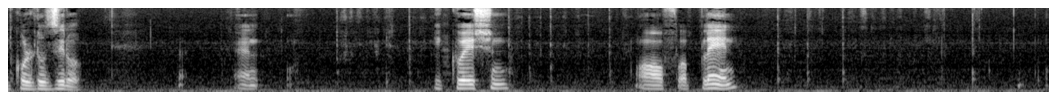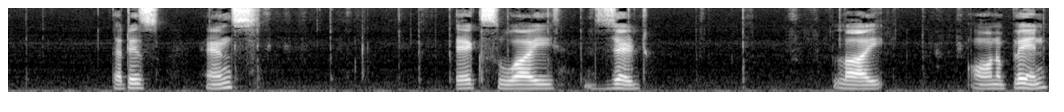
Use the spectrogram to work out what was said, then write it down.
equal to 0 and equation of a plane that is hence x y z lie on a plane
